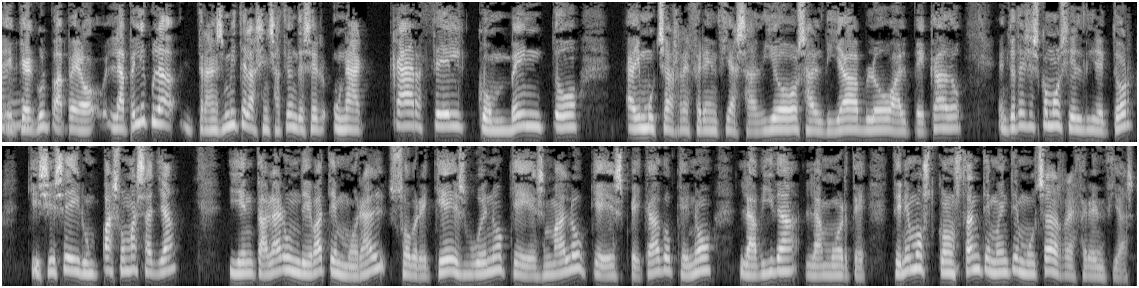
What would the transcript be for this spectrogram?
¿eh? eh, qué culpa, pero la película transmite la sensación de ser una cárcel, convento, hay muchas referencias a Dios, al diablo, al pecado. Entonces es como si el director quisiese ir un paso más allá y entablar un debate moral sobre qué es bueno, qué es malo, qué es pecado, qué no, la vida, la muerte. Tenemos constantemente muchas referencias.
